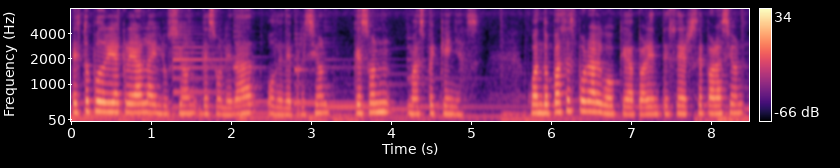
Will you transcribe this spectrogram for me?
Esto podría crear la ilusión de soledad o de depresión, que son más pequeñas. Cuando pases por algo que aparente ser separación,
